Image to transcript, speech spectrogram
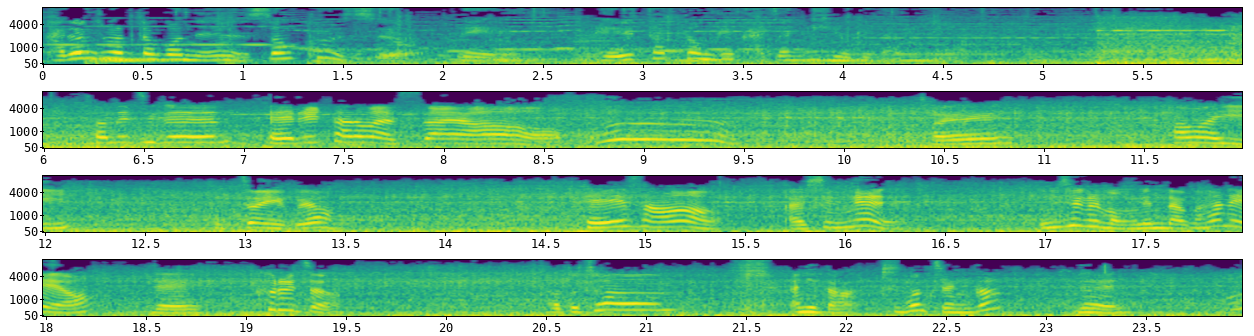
가장 좋았던 거는 선크루즈. 네, 배를 탔던 게 가장 기억에 남네요. 저는 지금 배를 타러 왔어요. 우! 저의 하와이 국정이고요. 배에서 맛있는 음식을 먹는다고 하네요. 네, 크루즈. 저도 처음, 아니다, 두 번째인가? 네. 어,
